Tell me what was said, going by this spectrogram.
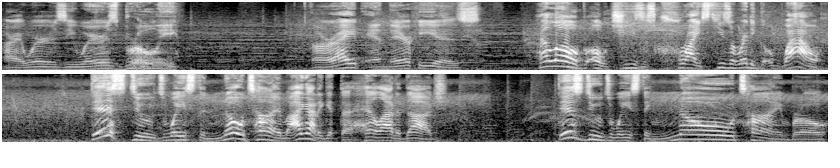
Alright, where is he? Where is Broly? Alright, and there he is. Hello, oh Jesus Christ, he's already go- wow. This dude's wasting no time. I gotta get the hell out of Dodge. This dude's wasting no time, bro.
